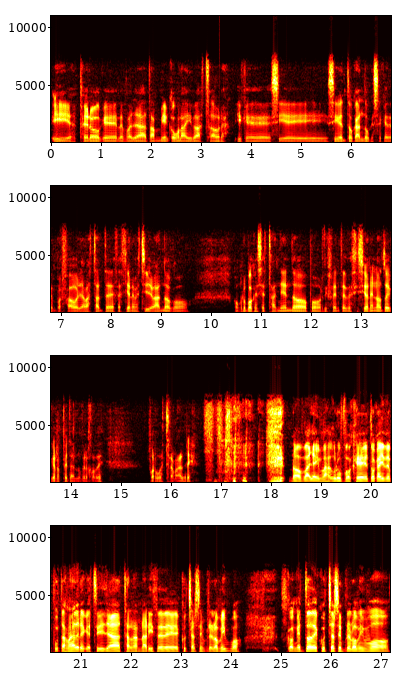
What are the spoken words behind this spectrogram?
y espero que les vaya tan bien como la ha ido hasta ahora. Y que si siguen tocando, que se queden, por favor. Ya bastantes decepciones me estoy llevando con, con grupos que se están yendo por diferentes decisiones, ¿no? Todo hay que respetarlo, pero joder, por vuestra madre. no os vayáis más grupos que tocáis de puta madre, que estoy ya hasta las narices de escuchar siempre lo mismo. Con esto de escuchar siempre lo mismo,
